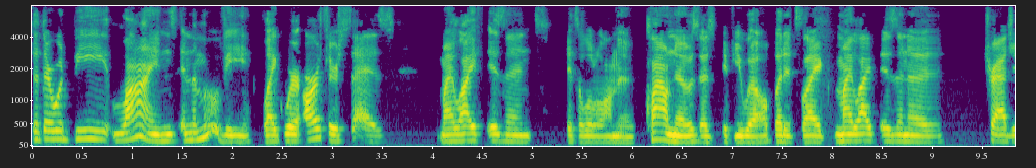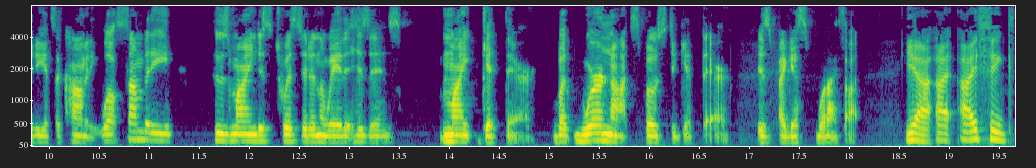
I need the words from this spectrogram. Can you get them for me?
that there would be lines in the movie like where Arthur says, "My life isn't." It's a little on the clown nose, as if you will, but it's like my life isn't a tragedy; it's a comedy. Well, somebody whose mind is twisted in the way that his is might get there, but we're not supposed to get there. Is I guess what I thought. Yeah, I, I think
